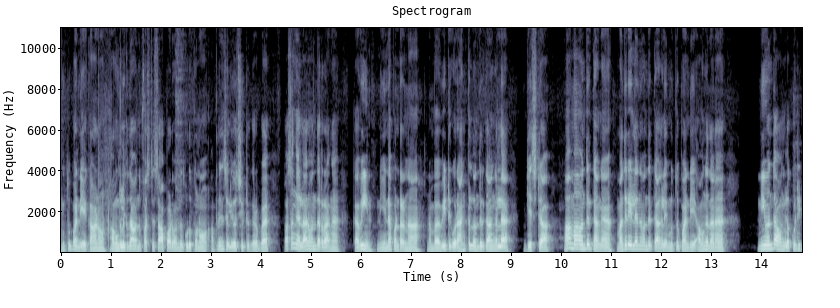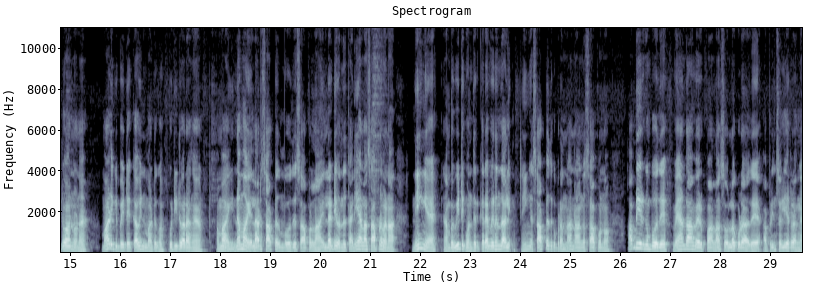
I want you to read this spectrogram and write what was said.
முத்துப்பாண்டியை காணோம். அவங்களுக்கு தான் வந்து ஃபஸ்ட்டு சாப்பாடு வந்து கொடுக்கணும் அப்படின்னு சொல்லி யோசிச்சுட்டு இருக்கிறப்ப பசங்க எல்லாரும் வந்துடுறாங்க. கவின் நீ என்ன பண்ணுறனா நம்ம வீட்டுக்கு ஒரு அங்கிள் வந்திருக்காங்கல்ல கெஸ்ட்டா ஆமாம் வந்திருக்காங்க. மதுரையிலேருந்து வந்திருக்காங்களே முத்துப்பாண்டி. அவங்க தானே? நீ வந்து அவங்கள கூட்டிகிட்டு வானோன்னே மாடிக்கு போயிட்டு கவின் மாட்டுக்கும் கூட்டிகிட்டு வராங்க. அம்மா என்னம்மா எல்லோரும் சாப்பிட்டது போது சாப்பிட்லாம். இல்லாட்டி வந்து தனியாலாம் சாப்பிட வேணாம். நீங்கள் நம்ம வீட்டுக்கு வந்திருக்கிற விருந்தாளி நீங்கள் சாப்பிட்டதுக்கப்புறம் தான் நாங்கள் சாப்பிட்ணும். அப்படி இருக்கும்போது வேண்டாம் வெறுப்பான்லாம் சொல்லக்கூடாது அப்படின்னு சொல்லிடுறாங்க.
